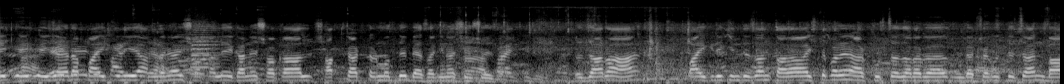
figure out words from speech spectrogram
এই এই- এই জায়গাটা পাইকিরি আমদানি হয়। সকালে এখানে সকাল সাতটা আটটার মধ্যে বেচা কিনা শেষ হয়ে যায়। তো যারা পাইকিরি কিনতে চান তারা আসতে পারেন। আর খুচরা যারা ব্যবসা করতে চান বা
